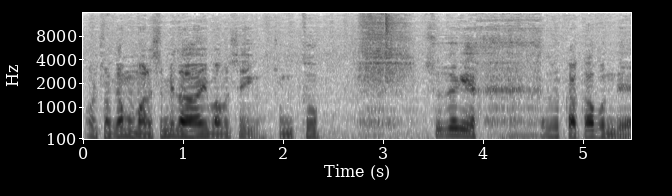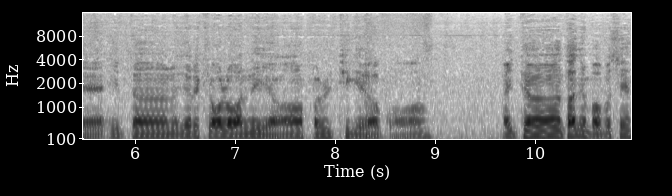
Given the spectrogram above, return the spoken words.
오늘 종자문 많습니다. 이 봐보세요. 이거 중투 수정이 아주 가까운데 일단 이렇게 올라왔네요. 벌틱 해갖고 하여튼 다녀봐보세요.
